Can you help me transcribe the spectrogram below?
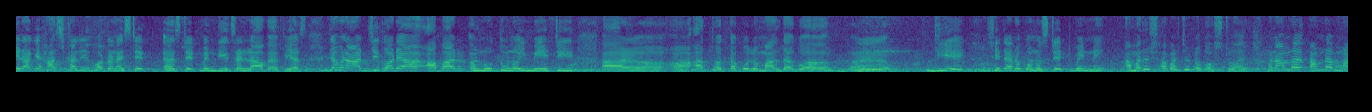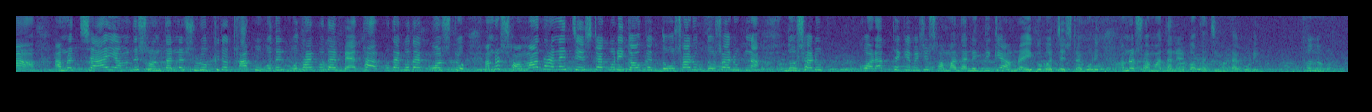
এর আগে হাসখালির ঘটনায় স্টেট স্টেটমেন্ট দিয়েছিলেন লাভ অ্যাফেয়ার্স। যেমন আরজি করে আবার নতুন ওই মেয়েটি আত্মহত্যা করল মালদা গিয়ে সেটারও কোনো স্টেটমেন্ট নেই। আমাদের সবার জন্য কষ্ট হয়। মানে আমরা আমরা মা, আমরা চাই আমাদের সন্তানরা সুরক্ষিত থাকুক, ওদের কোথায় কোথায় ব্যথা, কোথায় কোথায় কষ্ট, আমরা সমাধানের চেষ্টা করি, কাউকে দোষারূপ দোষারূপ না, দোষারূপ করার থেকে বেশি সমাধানের দিকে আমরা এগোবার চেষ্টা করি। আমরা সমাধানের কথা চিন্তা করি। ধন্যবাদ।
